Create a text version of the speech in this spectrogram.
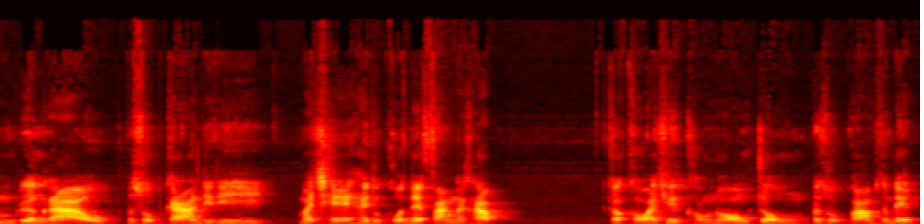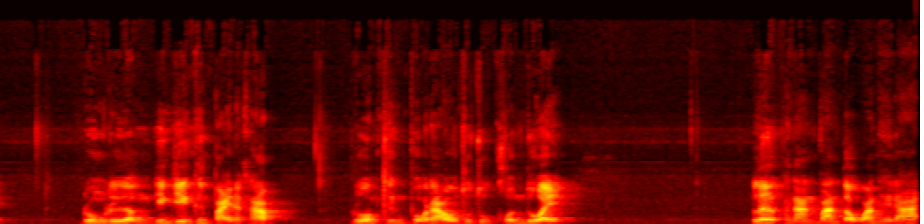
ำเรื่องราวประสบการณ์ดีๆ มาแชร์ให้ทุกคนได้ฟังนะครับ ก็ขอให้ชีวิตของน้องจงประสบความสำเร็จ รุ่งเรืองยิ่งๆขึ้นไปนะครับ รวมถึงพวกเราทุกๆ คนด้วย เลิกพนันวันต่อวันให้ได้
